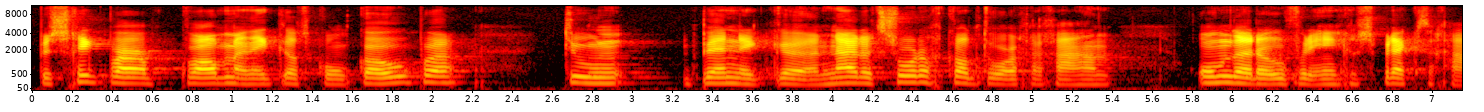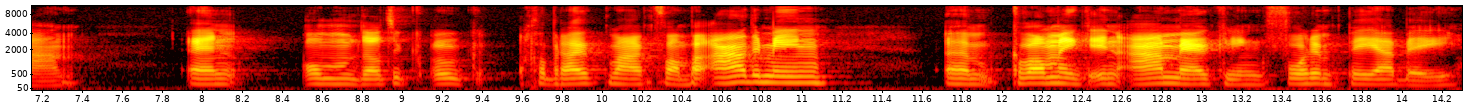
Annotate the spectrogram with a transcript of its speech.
beschikbaar kwam en ik dat kon kopen, toen ben ik uh, naar het zorgkantoor gegaan om daarover in gesprek te gaan. En omdat ik ook gebruik maak van beademing, um, kwam ik in aanmerking voor een PHB.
